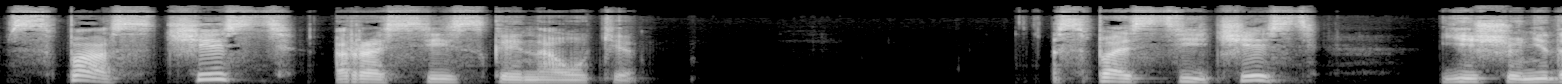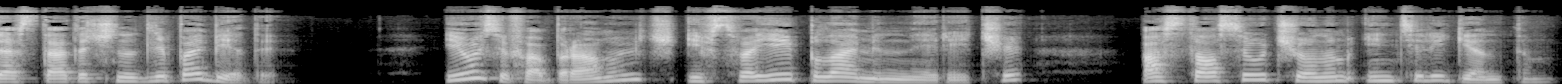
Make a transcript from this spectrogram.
спас честь российской науки. Спасти честь еще недостаточно для победы. Иосиф Абрамович и в своей пламенной речи остался ученым-интеллигентом.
